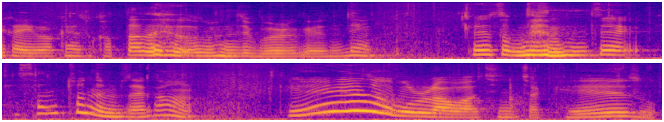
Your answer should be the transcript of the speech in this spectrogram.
제가 이걸 계속 갖다 대서 그런지 모르겠는데 계속 냄새, 산초 냄새가 계속 올라와 진짜 계속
